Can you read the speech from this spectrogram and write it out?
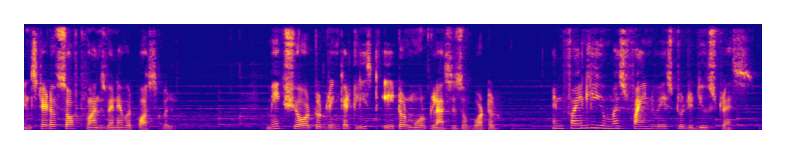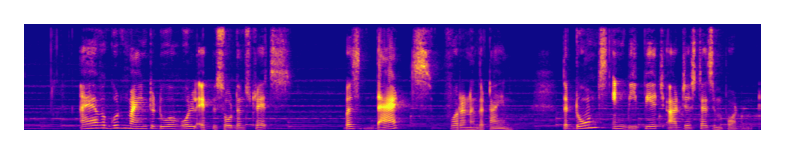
instead of soft ones whenever possible. Make sure to drink at least 8 or more glasses of water. And finally, you must find ways to reduce stress. I have a good mind to do a whole episode on stress, but that's for another time. The don'ts in BPH are just as important.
